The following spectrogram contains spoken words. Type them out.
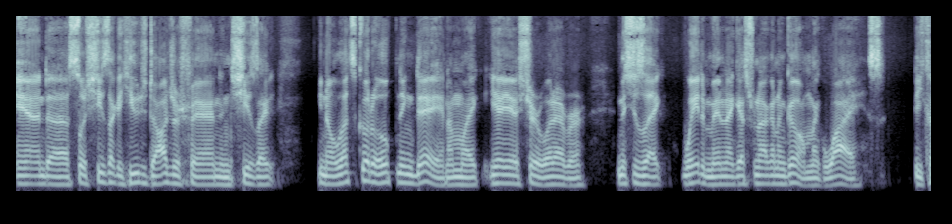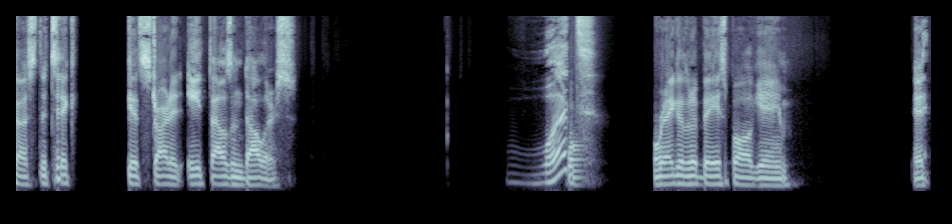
And uh, so she's like a huge Dodger fan. And she's like, you know, let's go to opening day. And I'm like, yeah, yeah, sure, whatever. And then she's like, wait a minute, I guess we're not going to go. I'm like, why? Because the tickets start at $8,000 What? regular baseball game. At,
